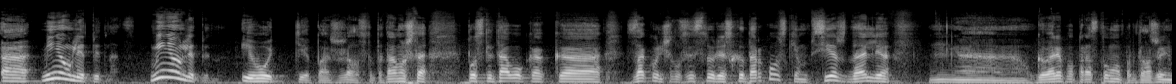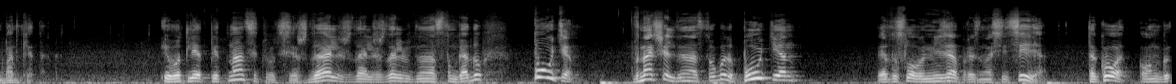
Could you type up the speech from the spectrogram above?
А, минимум лет 15. Минимум лет 15. И вот тебе, пожалуйста. Потому что после того, как э, закончилась история с Ходорковским, все ждали, э, говоря по-простому, продолжения банкета. И вот лет 15 вот все ждали, ждали, ждали в 2012 году. Путин! В начале 2012 года Путин! Это слово нельзя произносить сидя. Так вот, он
